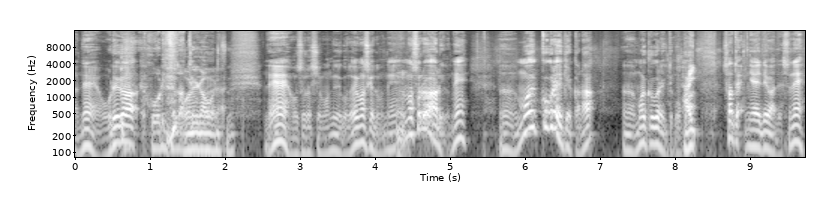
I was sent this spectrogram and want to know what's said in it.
はね俺が法律だってこと俺が法律ね恐ろしいものでございますけどもね、まあそれはあるよね、うん、もう一個ぐらいいけるかな、うん、もう一個ぐらいいってこうか、はい。さて、えーではですね。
